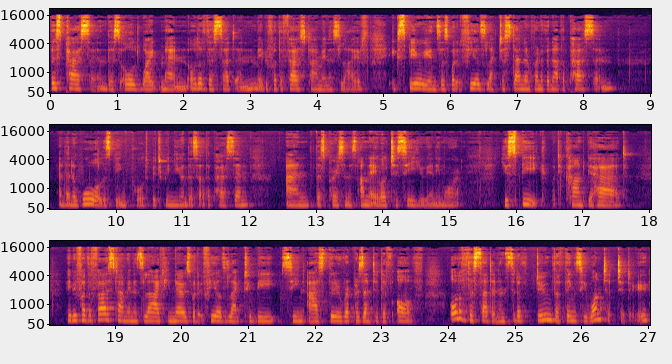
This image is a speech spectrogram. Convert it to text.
This person, this old white man, all of a sudden, maybe for the first time in his life, experiences what it feels like to stand in front of another person, and then a wall is being pulled between you and this other person, and this person is unable to see you anymore. You speak, but you can't be heard. Maybe for the first time in his life, he knows what it feels like to be seen as the representative of. All of a sudden, instead of doing the things he wanted to do,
